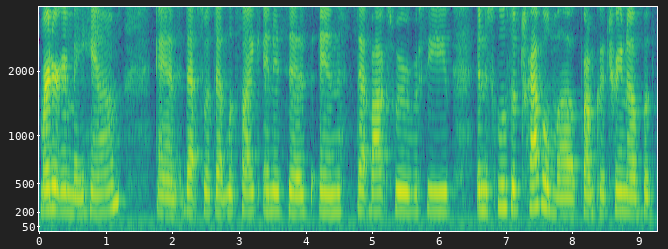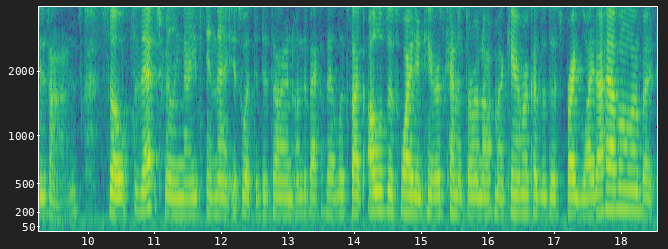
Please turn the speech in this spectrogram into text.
murder and mayhem and that's what that looks like. And it says in that box we receive an exclusive travel mug from Katrina Book Designs. So that's really nice and that is what the design on the back of that looks like. All of this white in here is kind of throwing off my camera because of this bright light I have on but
